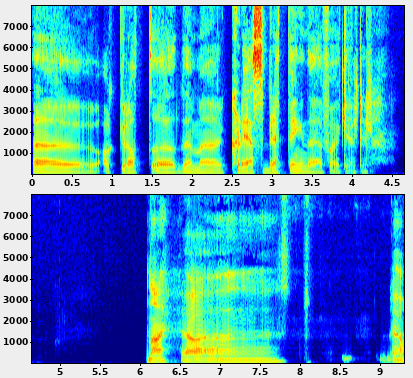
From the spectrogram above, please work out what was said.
Uh, uh, akkurat det med klesbretting, det får jeg ikke helt til. Nei, ja Ja.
